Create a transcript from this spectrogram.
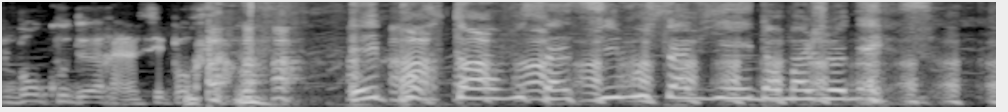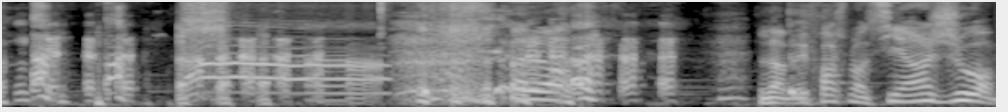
un bon coup de rein, c'est pour ça. Et pourtant, vous, si vous saviez dans ma jeunesse. Alors, non, mais franchement, si un jour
